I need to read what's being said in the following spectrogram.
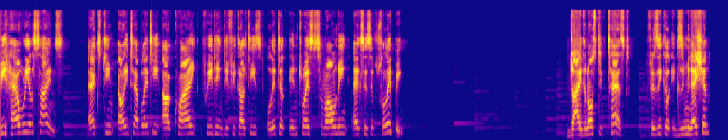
Behavioral signs extreme irritability or crying, feeding difficulties, little interest surrounding excessive sleeping. Diagnostic test Physical examination,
